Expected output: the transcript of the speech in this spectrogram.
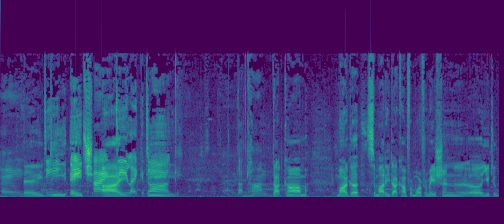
A D H I D like a dog. Dot com. dot com, margasamadhi.com for more information. Uh, YouTube,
